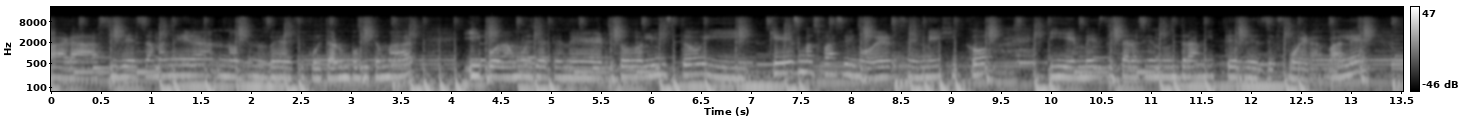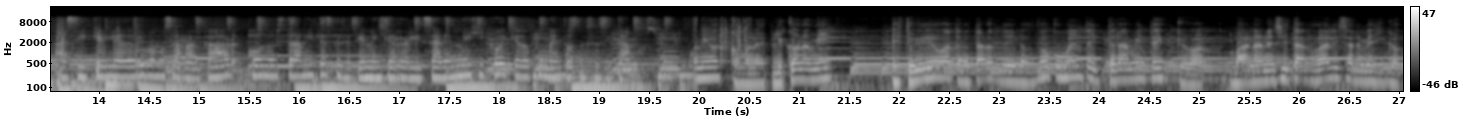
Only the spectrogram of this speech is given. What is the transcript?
para así de esa manera no se nos vaya a dificultar un poquito más y podamos ya tener todo listo y que es más fácil moverse en México y en vez de estar haciendo un trámite desde fuera, ¿vale? Así que el día de hoy vamos a arrancar con los trámites que se tienen que realizar en México y qué documentos necesitamos. Amigos, como les explicó a mí, este video va a tratar de los documentos y trámites que van a necesitar realizar en México.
